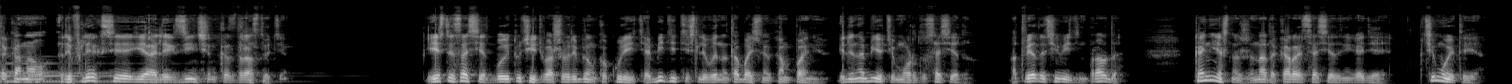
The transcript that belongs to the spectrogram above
Это канал «Рефлексия», я Олег Зинченко, здравствуйте. Если сосед будет учить вашего ребенка курить, обидитесь ли вы на табачную компанию или набьете морду соседу? Ответ очевиден, правда? Конечно же, надо карать соседа-негодяя. К чему это я?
